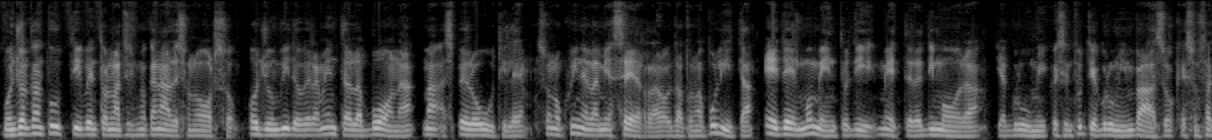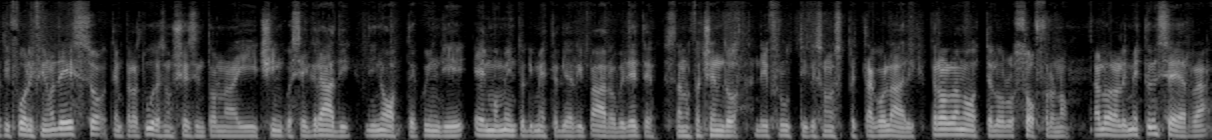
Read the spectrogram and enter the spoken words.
Buongiorno a tutti, bentornati sul mio canale, sono Orso. Oggi un video veramente alla buona, ma spero utile. Sono qui nella mia serra, ho dato una pulita ed è il momento di mettere a dimora gli agrumi. Questi sono tutti agrumi in vaso che sono stati fuori fino adesso, temperature sono scese intorno ai 5-6 gradi di notte, quindi è il momento di metterli a riparo. Vedete, stanno facendo dei frutti che sono spettacolari, però la notte loro soffrono. Allora li metto in serra,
